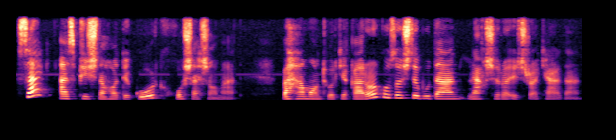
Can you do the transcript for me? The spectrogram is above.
سگ از پیشنهاد گرگ خوشش آمد و همانطور که قرار گذاشته بودند نقشه را اجرا کردند.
